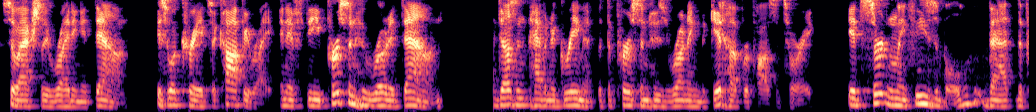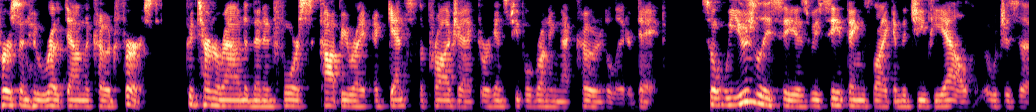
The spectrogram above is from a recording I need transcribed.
so actually writing it down, is what creates a copyright. And if the person who wrote it down doesn't have an agreement with the person who's running the GitHub repository, it's certainly feasible that the person who wrote down the code first could turn around and then enforce copyright against the project or against people running that code at a later date. So what we usually see is we see things like in the GPL, which is a,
